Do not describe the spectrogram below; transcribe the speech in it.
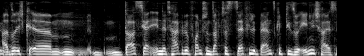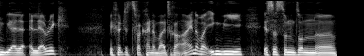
ja, also ich, ähm, da es ja in der Tat, wie du vorhin schon sagtest, sehr viele Bands gibt, die so ähnlich heißen wie Alaric, mir fällt jetzt zwar keine weitere ein, aber irgendwie ist es so ein, so ein äh,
